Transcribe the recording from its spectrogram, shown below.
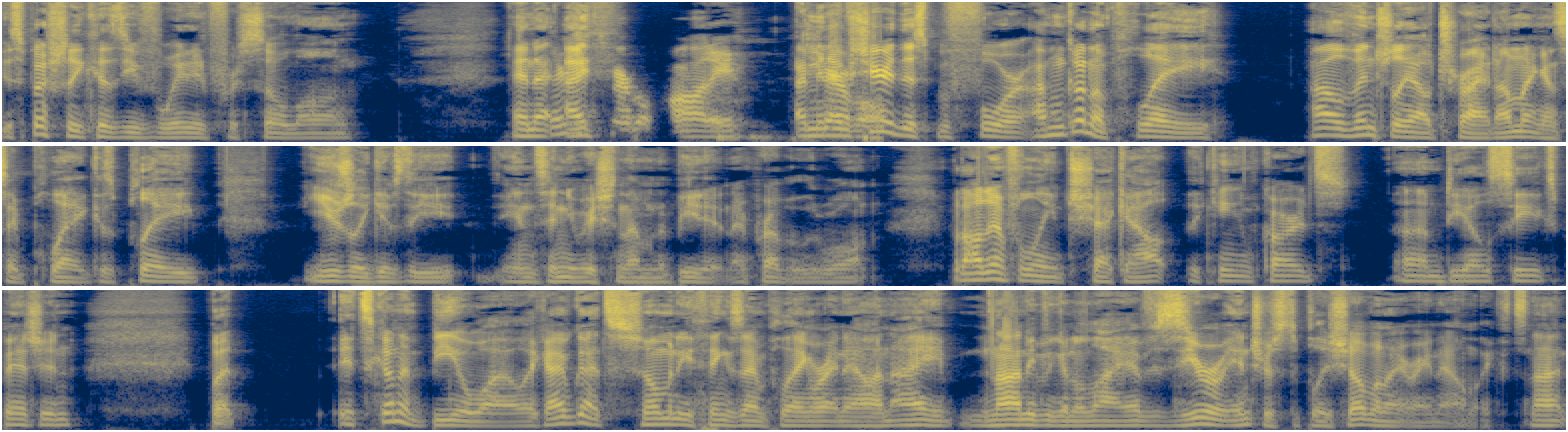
especially because you've waited for so long. And They're I, I, just terrible quality. I mean, I've shared this before. I'm gonna play. I'll eventually. I'll try it. I'm not gonna say play because play usually gives the insinuation that I'm gonna beat it, and I probably won't. But I'll definitely check out the King of Cards um, DLC expansion. But it's gonna be a while. Like I've got so many things I'm playing right now, and I'm not even gonna lie. I have zero interest to play Shovel Knight right now. Like it's not,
